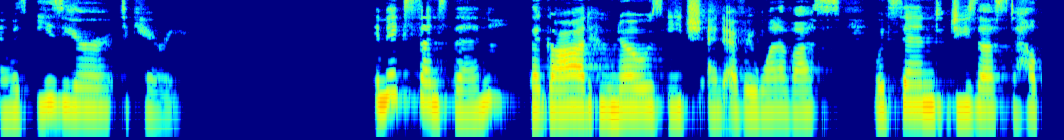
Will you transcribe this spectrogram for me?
and was easier to carry. It makes sense then that God, who knows each and every one of us, would send Jesus to help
